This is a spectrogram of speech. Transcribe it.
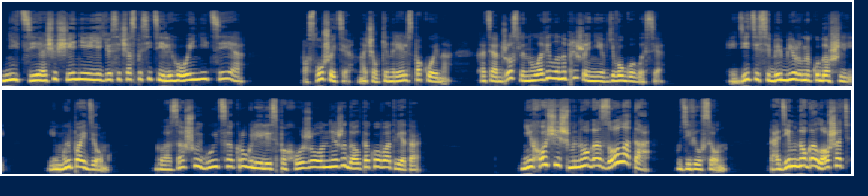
Не те ощущения ее сейчас посетили, ой, не те. «Послушайте», — начал Кенриэль спокойно, хотя Джослин уловила напряжение в его голосе. Идите себе мирно, куда шли. И мы пойдем. Глаза шуйгуйца округлились, похоже, он не ожидал такого ответа. «Не хочешь много золота?» — удивился он. «Дадим много лошадь,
